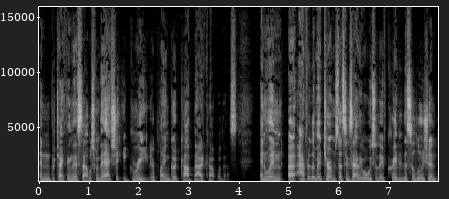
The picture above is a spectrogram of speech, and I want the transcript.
and protecting the establishment, they actually agree. They're playing good cop, bad cop with us. And when uh, after the midterms, that's exactly what we saw. They've created this illusion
